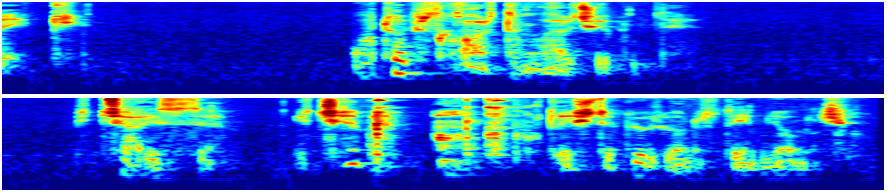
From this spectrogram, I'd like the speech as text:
belki. Otobüs kartım var cebimde. Bir çay içsem içemem. Aa, burada işte görüyorsunuz demliyorum içiyorum.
